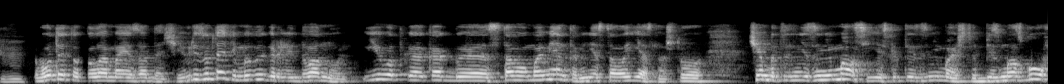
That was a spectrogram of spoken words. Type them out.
Угу. Вот это была моя задача. И в результате мы выиграли 2-0. И вот как бы с того момента мне стало ясно, что чем бы ты ни занимался, если ты занимаешься без мозгов,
